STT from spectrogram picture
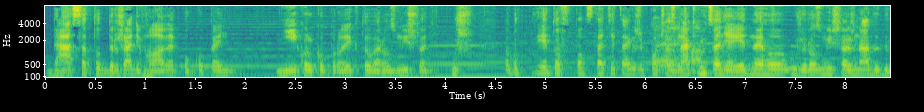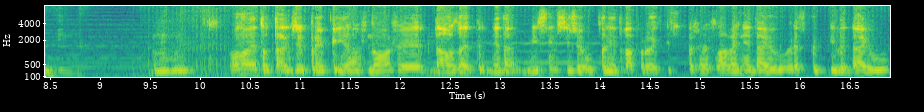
dá sa to držať v hlave pokope niekoľko projektov a rozmýšľať už, lebo je to v podstate tak, že počas nakrúcania jedného už rozmýšľaš nad druhým. Mm-hmm. Ono je to tak, že prepínaš, no, že naozaj, nedá, myslím si, že úplne dva projekty sa v hlave nedajú, respektíve dajú,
